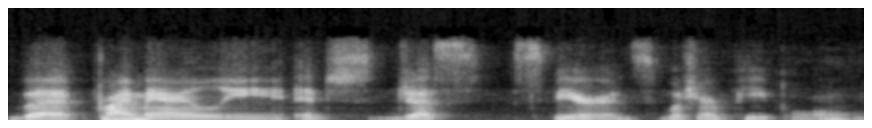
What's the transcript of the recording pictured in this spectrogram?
but primarily it's just spirits, which are people.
